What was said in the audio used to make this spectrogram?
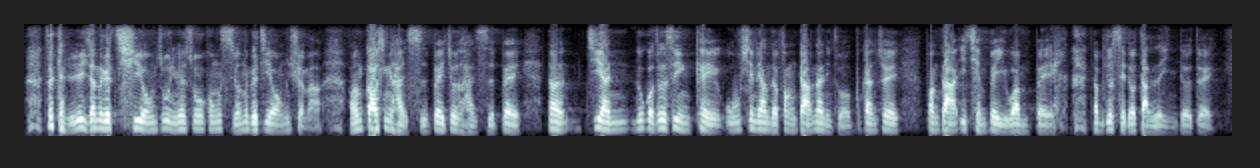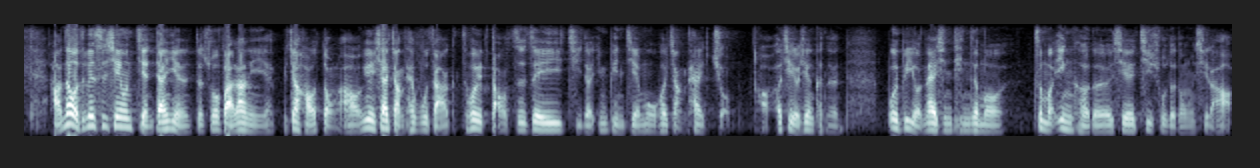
这感觉就像那个七龙珠里面孙悟空使用那个界王拳嘛，好像高兴喊十倍就是喊十倍。那既然如果这个事情可以无限量的放大，那你怎么不干脆放大一千倍、一万倍？那不就谁都打得赢，对不对？好，那我这边是先用简单一点的说法，让你比较好懂了哈，因为现在讲太复杂，会导致这一集的音频节目会讲太久。而且有些人可能未必有耐心听这么这么硬核的一些技术的东西了哈。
